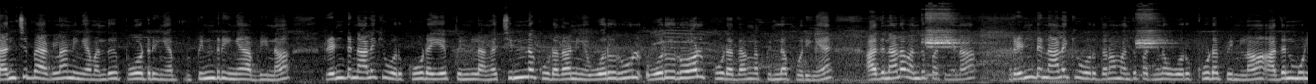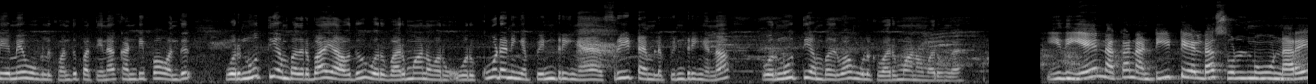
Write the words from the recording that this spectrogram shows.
லஞ்ச் பேக்லாம் நீங்கள் வந்து போடுறீங்க பின்னுறீங்க அப்படின்னா ரெண்டு நாளைக்கு ஒரு கூடையே பின்னலாங்க. சின்ன கூடை தான் நீங்கள் ஒரு ரூல் ஒரு ரோல் கூட தாங்க பின்ன போகிறீங்க அதனால வந்து பார்த்தீங்கன்னா ரெண்டு நாளைக்கு ஒரு தரம் வந்து பார்த்தீங்கன்னா ஒரு கூடை பின்னலாம். அதன் மூலியமே உங்களுக்கு வந்து பார்த்தீங்கன்னா கண்டிப்பாக வந்து ஒரு நூற்றி ஐம்பது ரூபாயாவது ஒரு வருமானம் வரும். ஒரு கூடை நீங்கள் பின்னுறீங்க ஃப்ரீ டைமில் பின்னுறீங்கன்னா ஒரு நூற்றி ஐம்பது ரூபா உங்களுக்கு வருமானம் வருங்க. இது ஏன்னாக்கா நான் டீட்டெயில்டாக சொல்லணும் நிறைய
